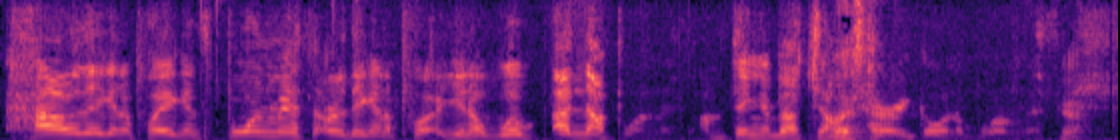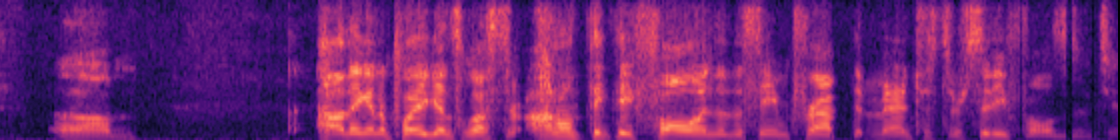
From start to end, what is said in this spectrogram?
how are they going to play against Bournemouth? Are they going to put, you know, well, uh, not Bournemouth. I'm thinking about John Leicester. Terry going to Bournemouth. Yeah. Um, how are they going to play against Leicester? I don't think they fall into the same trap that Manchester City falls into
